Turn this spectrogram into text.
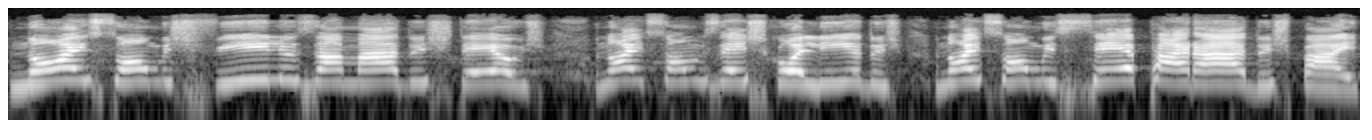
Nós somos filhos amados teus, nós somos escolhidos, nós somos separados, Pai.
